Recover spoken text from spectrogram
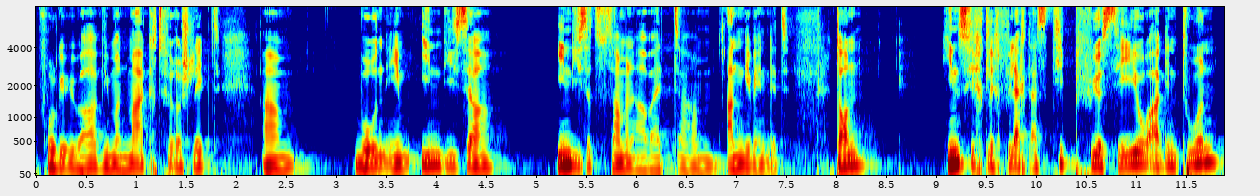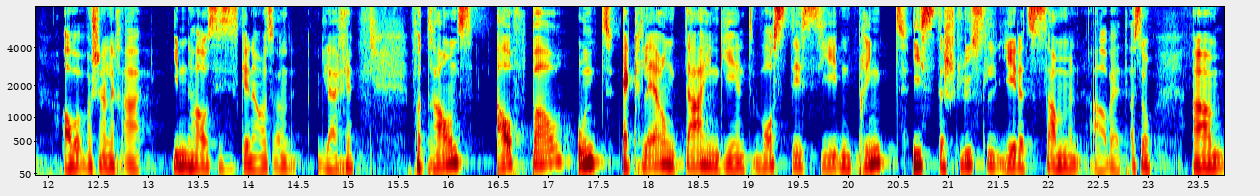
Folge über wie man Marktführer schlägt, ähm, wurden eben in dieser, in dieser Zusammenarbeit ähm, angewendet. Dann hinsichtlich vielleicht als Tipp für SEO-Agenturen, aber wahrscheinlich auch in-house ist es genau das gleiche. Vertrauensaufbau und Erklärung dahingehend, was das jeden bringt, ist der Schlüssel jeder Zusammenarbeit. Also ähm,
